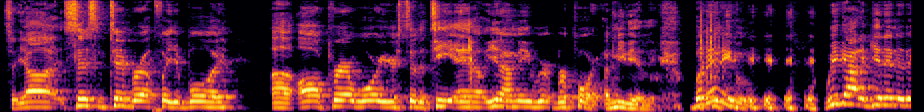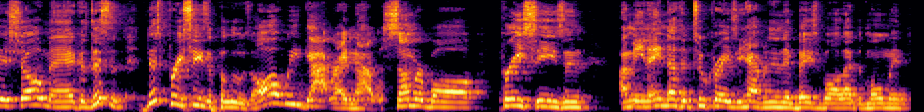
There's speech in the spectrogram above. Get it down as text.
So y'all send some timber up for your boy. Uh, all prayer warriors to the TL. You know what I mean? Re- report immediately. But anywho, we got to get into this show, man, because this is this preseason palooza. All we got right now is summer ball, preseason. I mean, ain't nothing too crazy happening in baseball at the moment.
